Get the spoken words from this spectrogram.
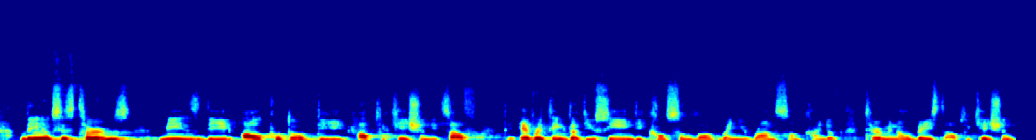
Linux's terms means the output of the application itself, everything that you see in the console log when you run some kind of terminal-based application.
